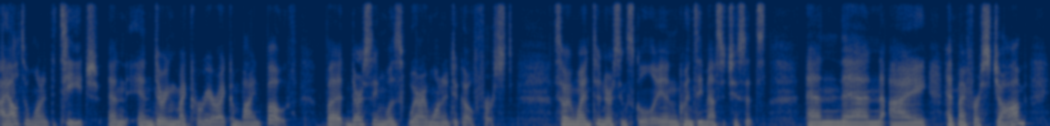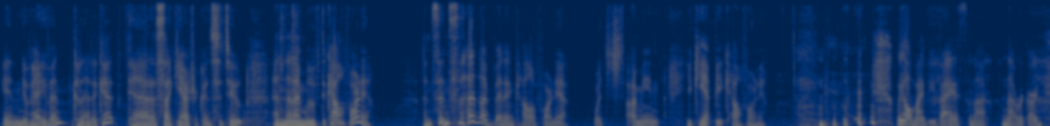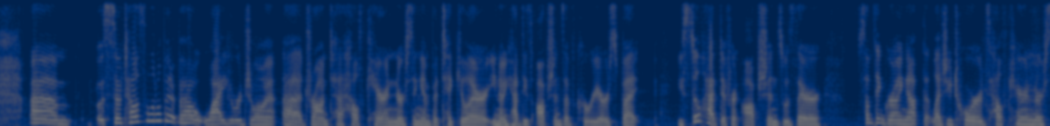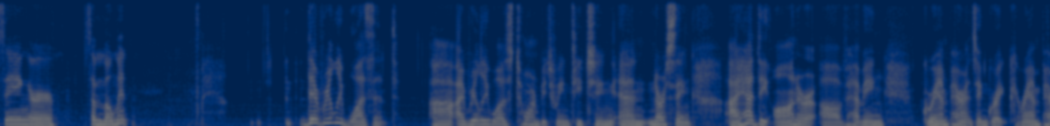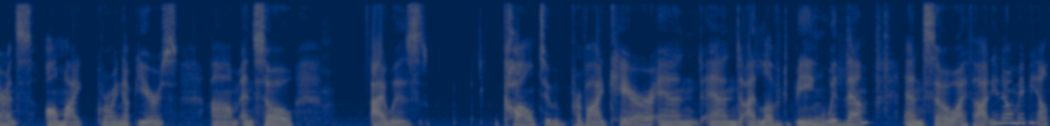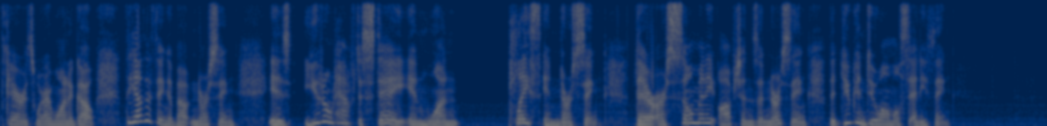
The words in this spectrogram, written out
I also wanted to teach, and, and during my career, I combined both. But nursing was where I wanted to go first. So I went to nursing school in Quincy, Massachusetts, and then I had my first job in New Haven, Connecticut, at a psychiatric institute. And then I moved to California. And since then, I've been in California, which, I mean, you can't beat California. we all might be biased in that in that regard. Um, so tell us a little bit about why you were jo- uh, drawn to healthcare and nursing in particular. You know, you had these options of careers, but you still had different options. Was there something growing up that led you towards healthcare and nursing or some moment? There really wasn't. Uh, I really was torn between teaching and nursing. I had the honor of having grandparents and great grandparents all my growing up years. Um, and so I was called to provide care and and I loved being with them. And so I thought, you know, maybe healthcare is where I want to go. The other thing about nursing is you don't have to stay in one place in nursing. There are so many options in nursing that you can do almost anything.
